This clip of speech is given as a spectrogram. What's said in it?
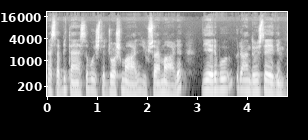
Mesela bir tanesi bu işte coşma hali, yükselme hali. Diğeri bu grandiozite dediğim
